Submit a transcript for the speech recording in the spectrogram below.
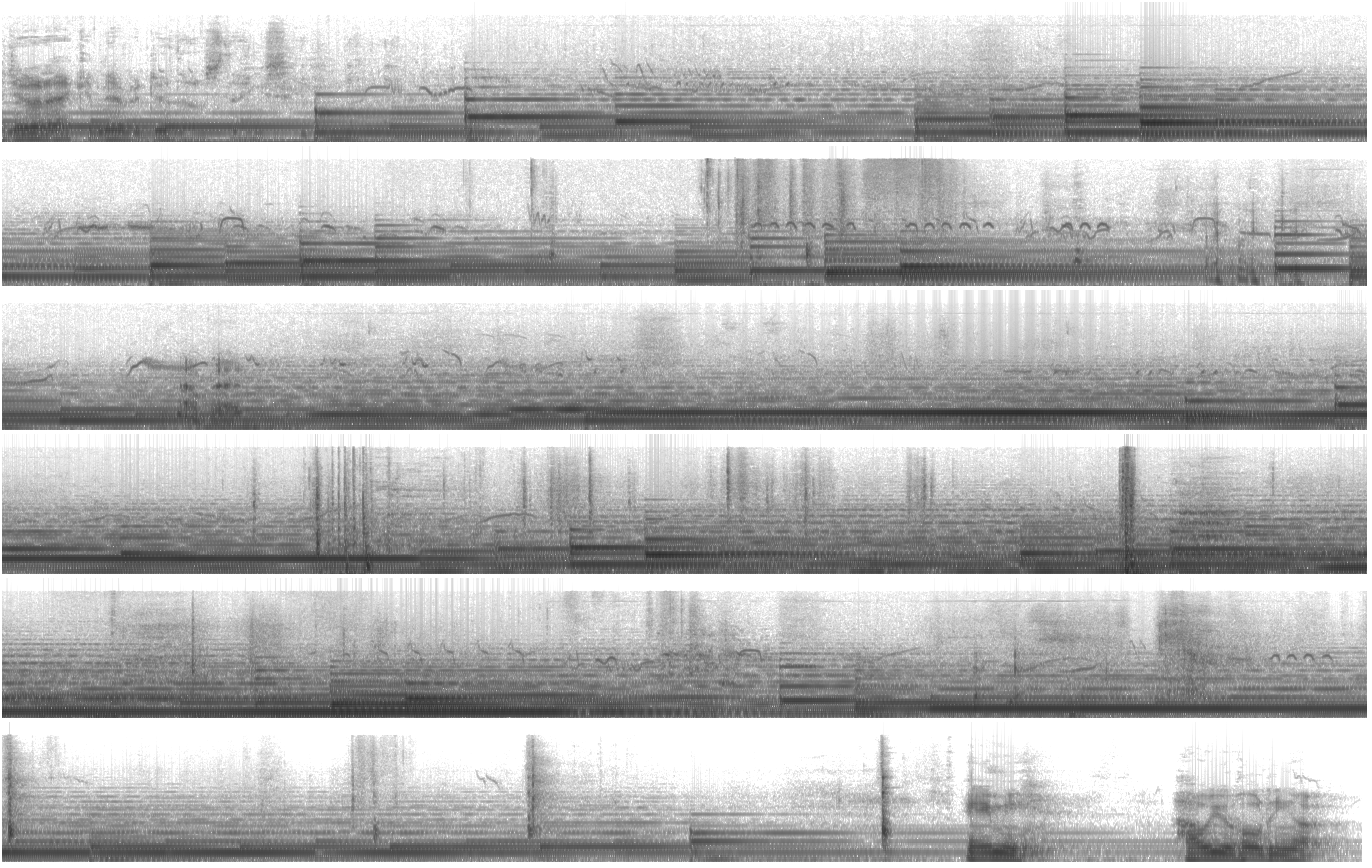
do it. I can never do those things. Amy, how are you holding up?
